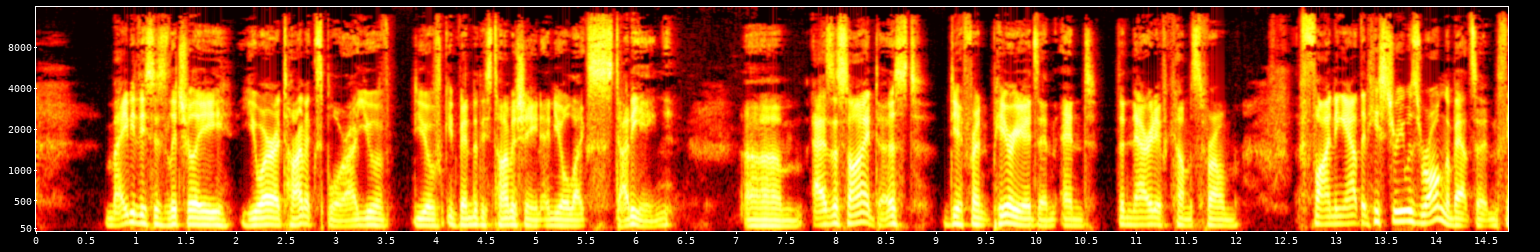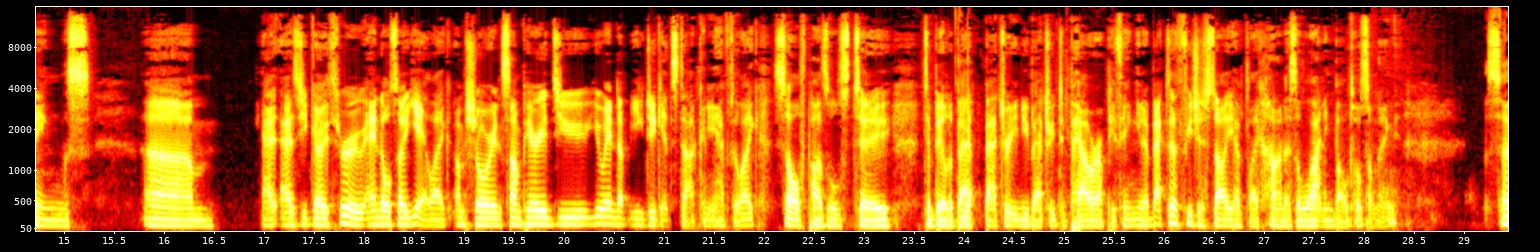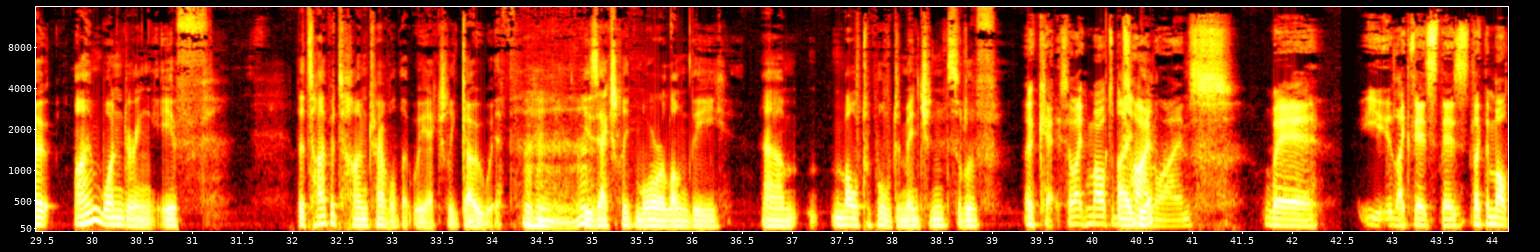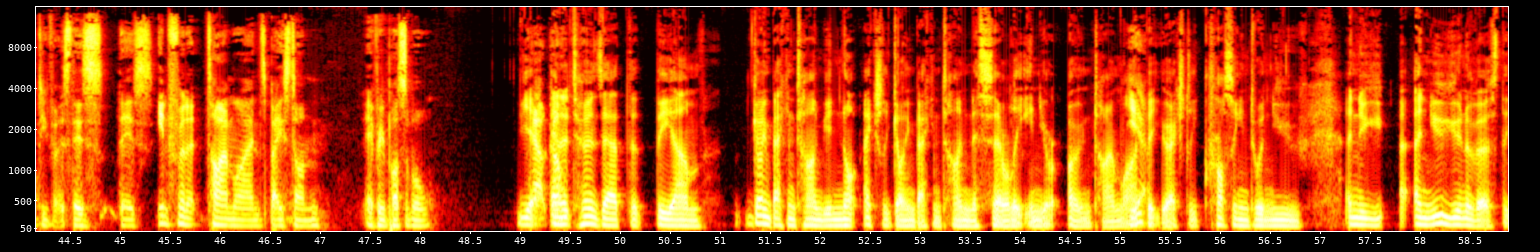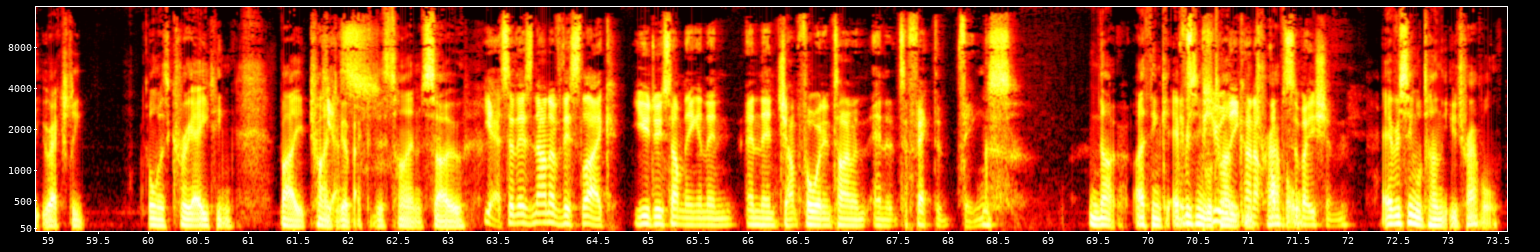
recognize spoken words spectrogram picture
Maybe this is literally you are a time explorer. You have you have invented this time machine and you're like studying um, as a scientist different periods and and the narrative comes from finding out that history was wrong about certain things um, as you go through. And also, yeah, like I'm sure in some periods you, you end up, you do get stuck and you have to like solve puzzles to, to build a ba- battery, a new battery to power up your thing. You know, back to the future style, you have to like harness a lightning bolt or something. So I'm wondering if the type of time travel that we actually go with Mm-hmm. is actually more along the um, multiple dimension sort of. Okay. So like multiple Idea. timelines where you, like there's, there's like the multiverse. There's, there's infinite timelines based on every possible. Yeah, Outcome. and it turns out that the um, going back in time, you're not actually going back in time necessarily in your own timeline, Yeah. but you're actually crossing into a new, a new, a new universe that you're actually almost creating by trying to go back to this time. So Yeah. So there's none of this like you do something and then, and then jump forward in time and, and it's affected things. no, I think every It's single time purely you kind of travel, observation. Every single time that you travel,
